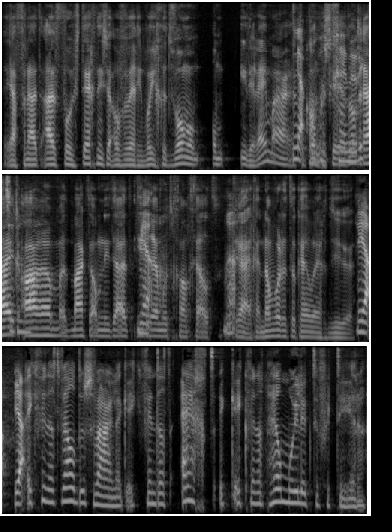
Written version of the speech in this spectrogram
ja, vanuit uitvoeringstechnische overweging word je gedwongen om, om iedereen maar Ja, te compenseren. Rijk, arm, het maakt allemaal niet uit. Iedereen Ja. moet gewoon geld Ja. krijgen. En dan wordt het ook heel erg duur. Ja, ja, ik vind dat wel bezwaarlijk. Ik vind dat echt, ik, ik vind dat heel moeilijk te verteren.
